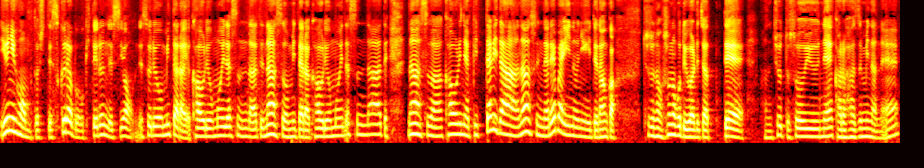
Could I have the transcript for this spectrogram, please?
ユニフォームとしてスクラブを着てるんですよ。で、それを見たら香り思い出すんだって、ナースを見たら香り思い出すんだって、ナースは香りにはぴったりだ、ナースになればいいのにって。なんか、ちょっとなんかそんなこと言われちゃって、あの、ちょっとそういうね、軽はずみなね、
